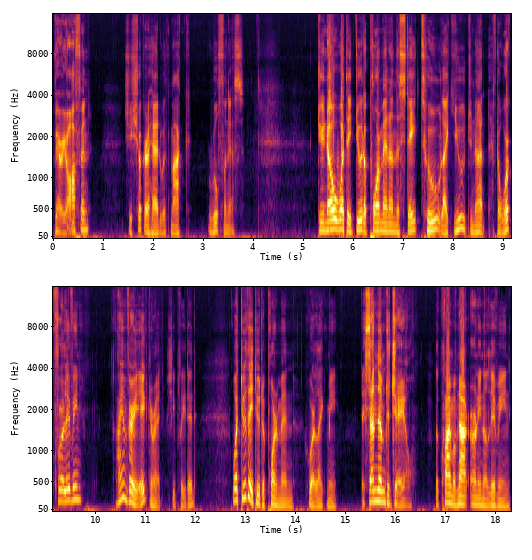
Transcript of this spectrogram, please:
Very often. She shook her head with mock ruefulness. Do you know what they do to poor men on the state who, like you, do not have to work for a living? I am very ignorant, she pleaded. What do they do to poor men who are like me? They send them to jail. The crime of not earning a living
